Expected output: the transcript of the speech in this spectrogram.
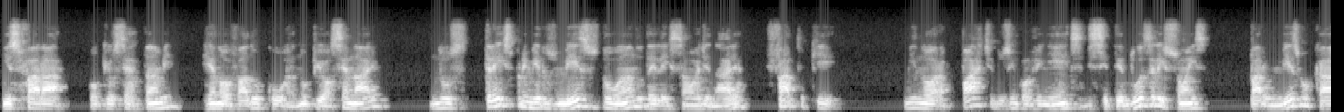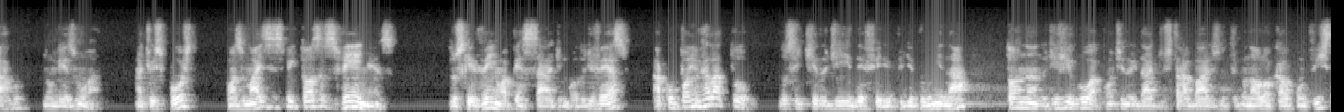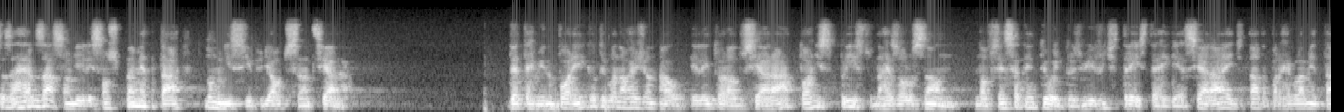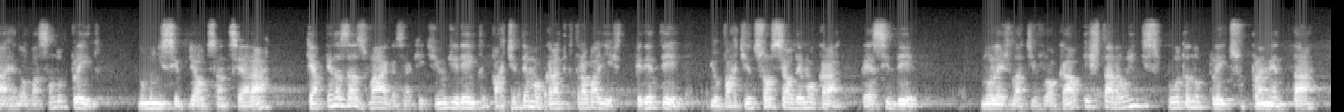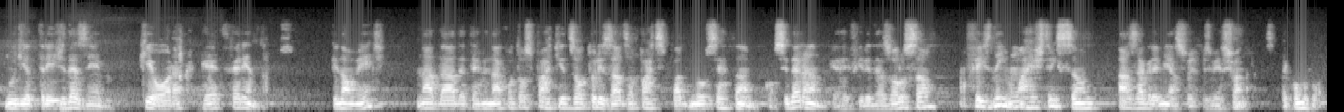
Isso fará com que o certame renovado ocorra, no pior cenário, nos três primeiros meses do ano da eleição ordinária, fato que minora parte dos inconvenientes de se ter duas eleições para o mesmo cargo no mesmo ano. Ante o exposto, com as mais respeitosas vênias dos que venham a pensar de modo diverso, acompanho o relator no sentido de deferir o pedido liminar tornando de rigor a continuidade dos trabalhos do Tribunal Local com vistas à realização de eleição suplementar no município de Alto Santo, Ceará. Determino, porém, que o Tribunal Regional Eleitoral do Ceará torne explícito na Resolução 978-2023 TRE Ceará, editada para regulamentar a renovação do pleito no município de Alto Santo, Ceará, que apenas as vagas a que tinham direito o Partido Democrático Trabalhista, PDT, e o Partido Social Democrático, PSD, no legislativo local estarão em disputa no pleito suplementar no dia 3 de dezembro, que ora referendamos. Finalmente, nada a determinar quanto aos partidos autorizados a participar do novo certame, considerando que a referida resolução não fez nenhuma restrição às agremiações mencionadas. É como voto.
